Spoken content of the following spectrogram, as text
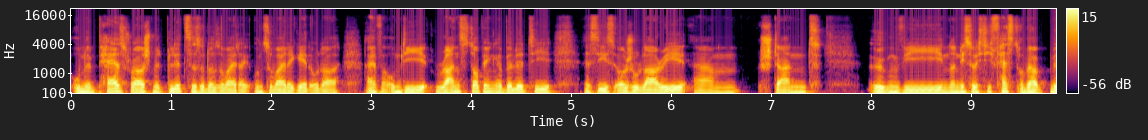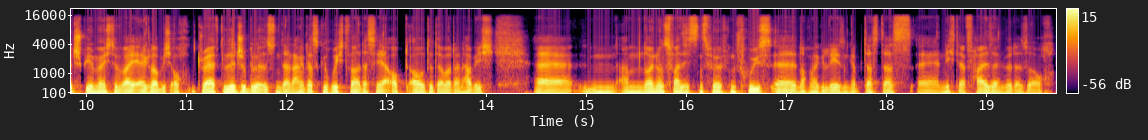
um den Pass Rush mit Blitzes oder so weiter und so weiter geht oder einfach um die Run-Stopping Ability. Aziz Ojulari ähm, stand irgendwie noch nicht so richtig fest, ob er mitspielen möchte, weil er, glaube ich, auch draft-eligible ist und da lange das Gerücht war, dass er opt-outet. Aber dann habe ich äh, am 29.12. früh äh, nochmal gelesen gehabt, dass das äh, nicht der Fall sein wird. Also auch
